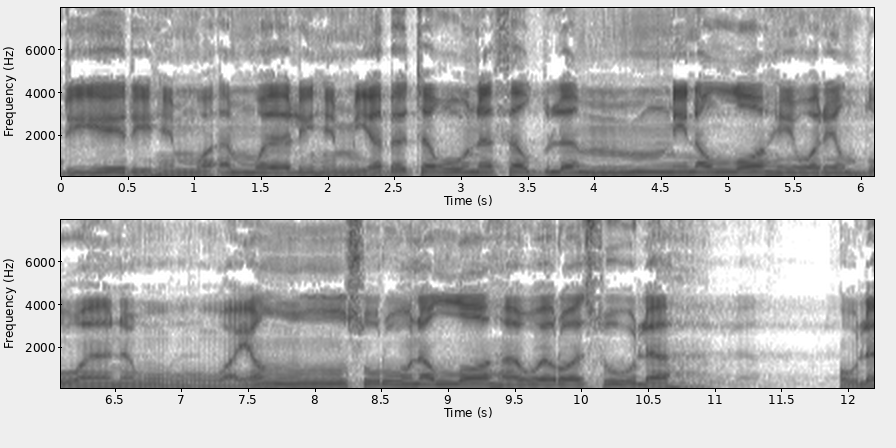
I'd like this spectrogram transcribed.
ديرهم وأموالهم يبتغون فضلا من الله ورضوانا وينصرون الله ورسوله. أولئك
